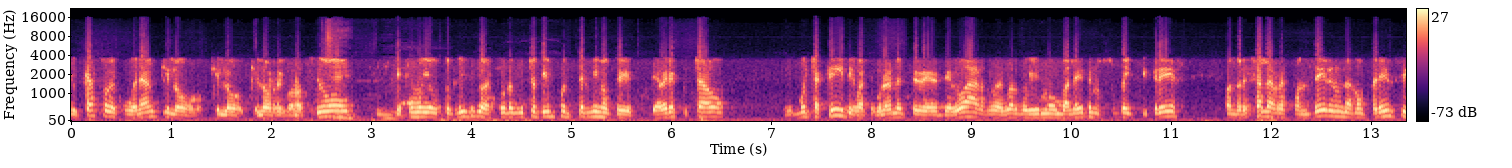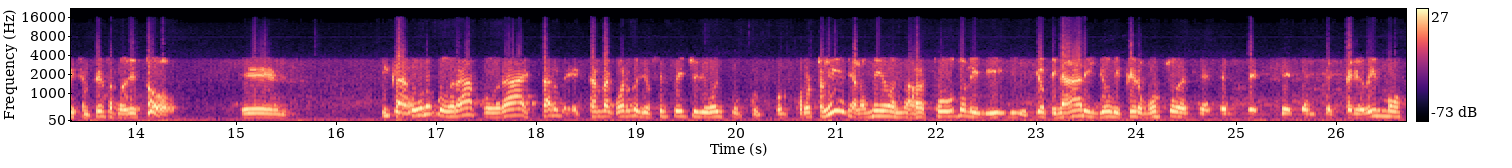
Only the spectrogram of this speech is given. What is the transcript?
el caso de Juvenal que lo que lo que lo reconoció sí. que fue muy autocrítico después de mucho tiempo en términos de, de haber escuchado eh, muchas críticas particularmente de, de Eduardo de Eduardo Guillermo Valete en el sub-23 cuando le sale a responder en una conferencia y se empieza a pedir todo eh, y claro uno podrá podrá estar estar de acuerdo yo siempre he dicho yo voy por, por, por otra línea lo mío es narrar fútbol y, y, y, opinar y yo difiero mucho de, del periodismo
